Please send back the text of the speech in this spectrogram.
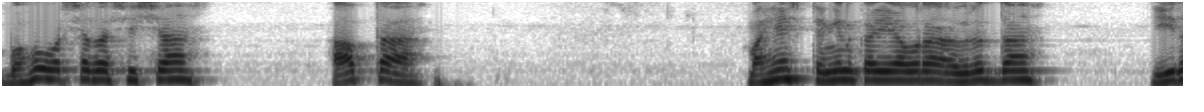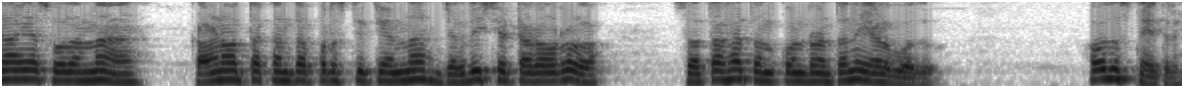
ಬಹು ವರ್ಷದ ಶಿಷ್ಯ ಆಪ್ತ ಮಹೇಶ್ ತೆಂಗಿನಕಾಯಿ ಅವರ ವಿರುದ್ಧ ಹೀನಾಯ ಸೋಲನ್ನು ಕಾಣತಕ್ಕಂಥ ಪರಿಸ್ಥಿತಿಯನ್ನು ಜಗದೀಶ್ ಶೆಟ್ಟರ್ ಅವರು ಸ್ವತಃ ತಂದುಕೊಂಡ್ರು ಅಂತಲೇ ಹೇಳ್ಬೋದು. ಹೌದು ಸ್ನೇಹಿತರೆ,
